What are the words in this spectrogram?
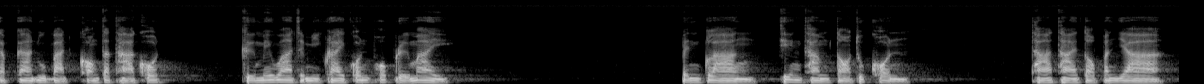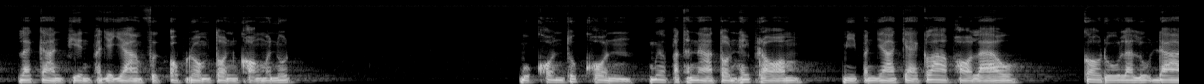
กับการอุบัติของตถาคต คือไม่ว่าจะมีใครค้นพบหรือไม่ เป็นกลางเที่ยงธรรมต่อทุกคน ท้าทายต่อปัญญาและการเพียรพยายามฝึกอบรมตนของมนุษย์ บุคคลทุกคนเมื่อพัฒนาตนให้พร้อม มีปัญญาแก่กล้าพอแล้ว ก็รู้และรู้ได้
